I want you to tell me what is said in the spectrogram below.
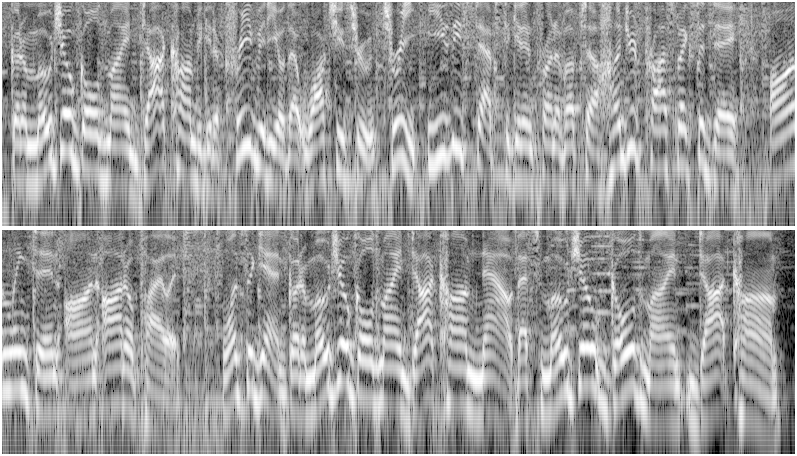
Go to mojogoldmine.com to get a free video that walks you through three easy steps to get in front of up to 100 prospects a day on LinkedIn on autopilot. Once again, go to mojogoldmine.com now. That's mojogoldmine.com.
